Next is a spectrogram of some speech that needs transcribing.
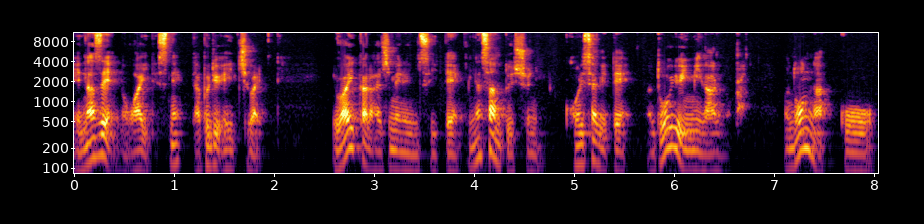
えなぜの Y ですね。WHY。Y から始めるについて皆さんと一緒に掘り下げてどういう意味があるのかどんなこ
